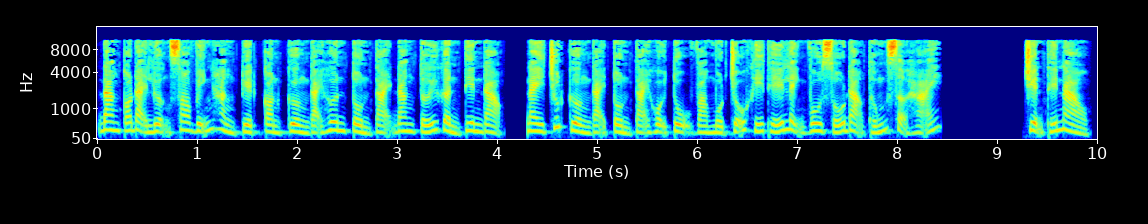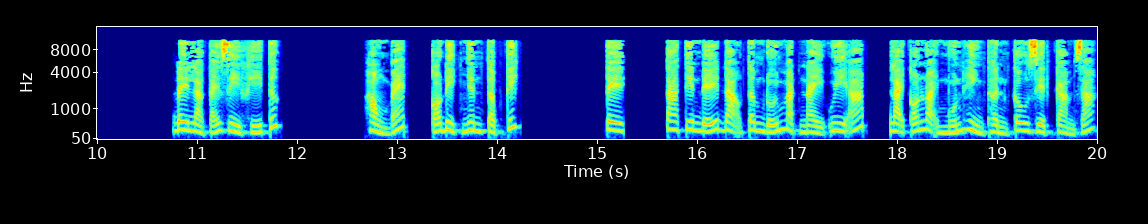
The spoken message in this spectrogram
đang có đại lượng so vĩnh hằng tuyệt còn cường đại hơn tồn tại đang tới gần tiên đạo. nay chút cường đại tồn tại hội tụ vào một chỗ khí thế lệnh vô số đạo thống sợ hãi. Chuyện thế nào? Đây là cái gì khí tức? Hỏng bét, có địch nhân tập kích. T. Ta tiên đế đạo tâm đối mặt này uy áp, lại có loại muốn hình thần câu diệt cảm giác.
